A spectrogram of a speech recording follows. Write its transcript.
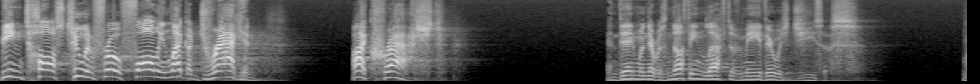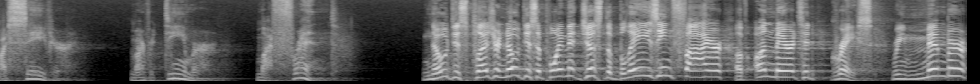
being tossed to and fro, falling like a dragon I crashed. And then, when there was nothing left of me, there was Jesus, my Savior, my Redeemer, my friend. No displeasure, no disappointment, just the blazing fire of unmerited grace. Remember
